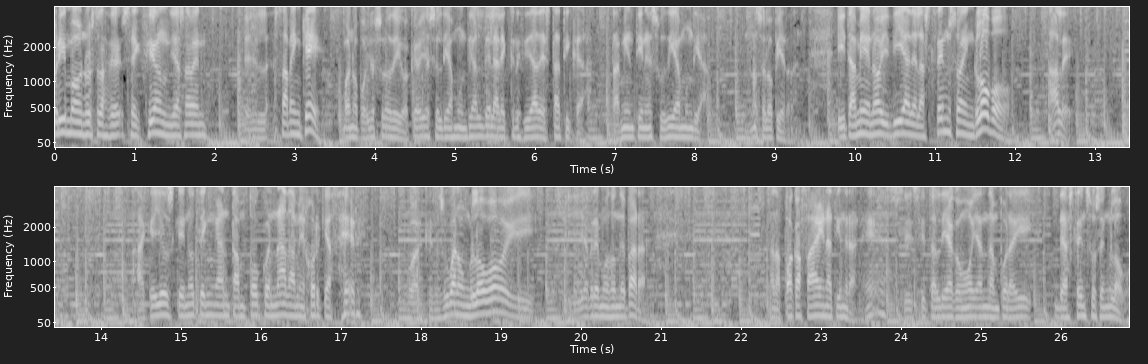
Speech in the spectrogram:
Abrimos nuestra sección, ya saben, ¿saben qué? Bueno, pues yo se lo digo, que hoy es el Día Mundial de la Electricidad Estática. También tiene su Día Mundial, no se lo pierdan. Y también hoy Día del Ascenso en Globo. Vale. Aquellos que no tengan tampoco nada mejor que hacer, pues que se suban a un globo y, ya veremos dónde para. la poca faena tendrán, ¿eh? Si, si tal día como hoy andan por ahí de ascensos en globo.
